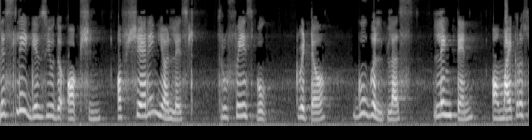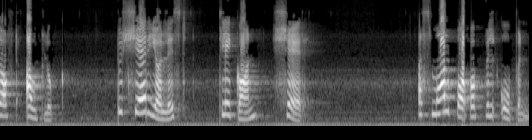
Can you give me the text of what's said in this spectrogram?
Listly gives you the option of sharing your list through Facebook, Twitter, Google+, LinkedIn or Microsoft Outlook. To share your list, click on Share. A small pop-up will open.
